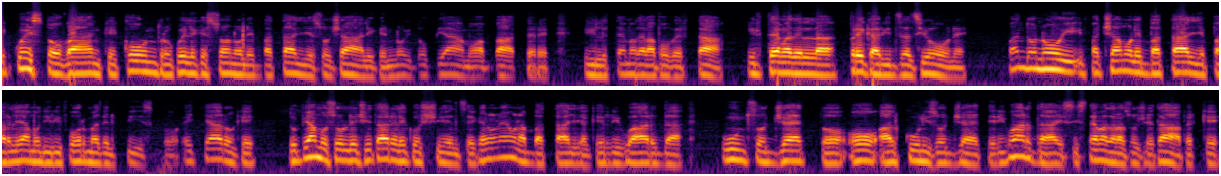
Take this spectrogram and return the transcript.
e questo va anche contro quelle che sono le battaglie sociali che noi dobbiamo abbattere, il tema della povertà, il tema della precarizzazione, quando noi facciamo le battaglie e parliamo di riforma del fisco, è chiaro che dobbiamo sollecitare le coscienze, che non è una battaglia che riguarda un soggetto o alcuni soggetti, riguarda il sistema della società, perché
